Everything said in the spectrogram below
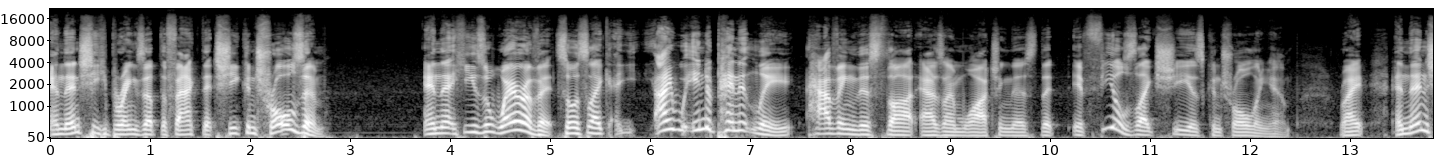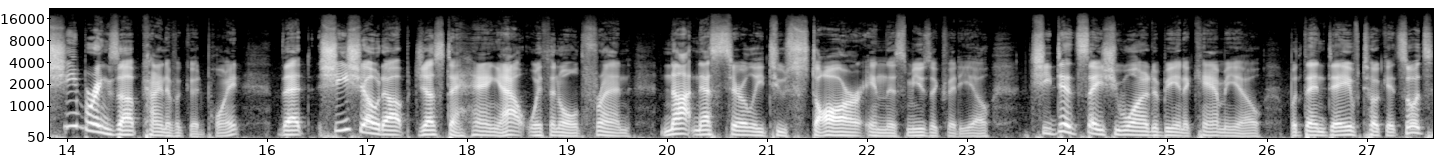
And then she brings up the fact that she controls him and that he's aware of it. So it's like I independently having this thought as I'm watching this that it feels like she is controlling him, right? And then she brings up kind of a good point that she showed up just to hang out with an old friend, not necessarily to star in this music video. She did say she wanted to be in a cameo, but then Dave took it. So it's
